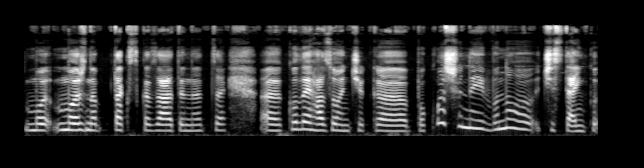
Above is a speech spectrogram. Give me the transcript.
ну, можна так сказати на це. Е, Коли газончик е, покошений, воно чистенько.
